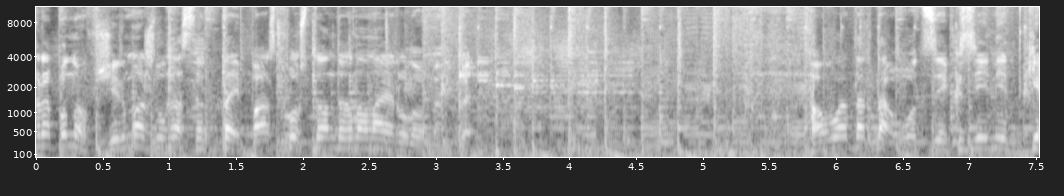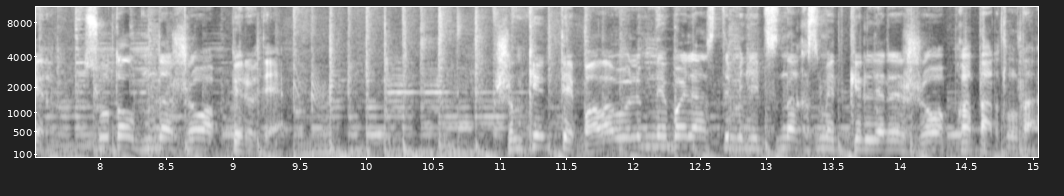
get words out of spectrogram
Храпунов 20 жылға сырттай бас бостандығынан айырылуы мүмкін. Павлодарда 32 зейнеткер сот алдында жауап беруде. Шымкентте бала өліміне байланысты медицина қызметкерлері жауапқа тартылды.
